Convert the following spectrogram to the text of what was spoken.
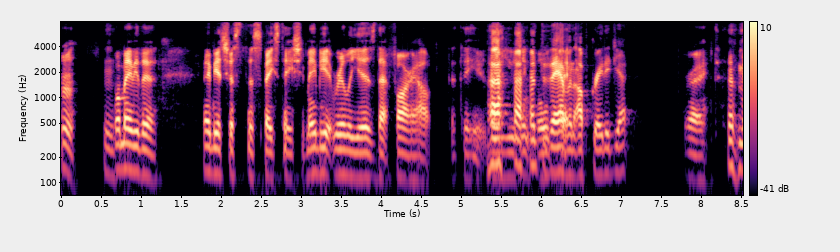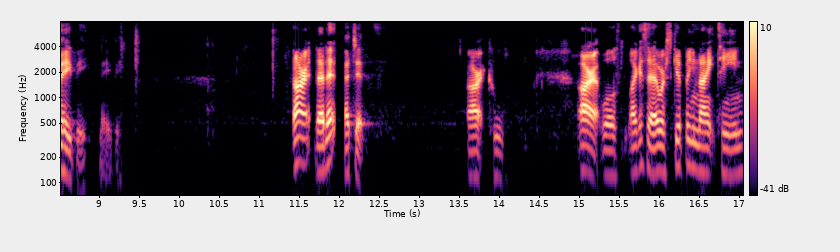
Hmm. Hmm. Well, maybe the maybe it's just the space station. Maybe it really is that far out that they they're using. Do they tech. haven't upgraded yet? Right. maybe, maybe. All right, that it. That's it. All right, cool. All right, well, like I said, we're skipping 19,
